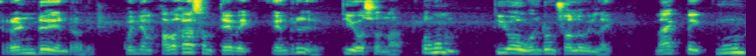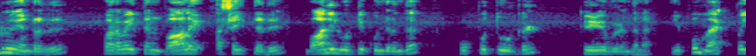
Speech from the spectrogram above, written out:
ரெண்டு என்றது. கொஞ்சம் அவகாசம் தேவை என்று தியோ சொன்னார் இப்பவும் தியோ ஒன்றும் சொல்லவில்லை. மேக்பை மூன்று என்றது. பறவை தன் வாலை அசைத்தது. வாலில் ஒட்டி கொண்டிருந்த உப்புத்தூள்கள் கீழே விழுந்தன. இப்போ மேக்பை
